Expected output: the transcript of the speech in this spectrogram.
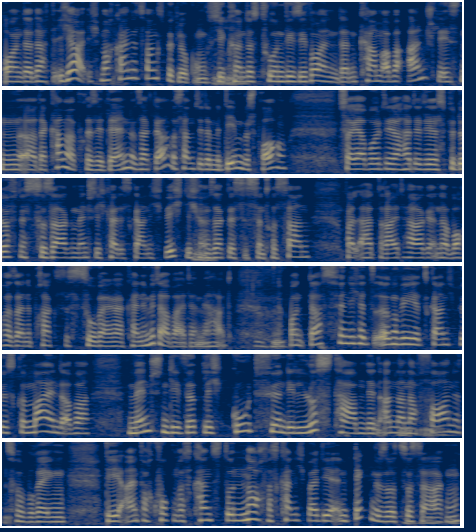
Und dann dachte ich, ja, ich mache keine Zwangsbeglückung. Sie können das tun, wie Sie wollen. Dann kam aber anschließend äh, der Kammerpräsident und sagte, ja, was haben Sie denn mit dem besprochen? So, ja, wollte, hatte das Bedürfnis zu sagen, Menschlichkeit ist gar nicht wichtig. Und er sagte, es ist interessant, weil er hat drei Tage in der Woche seine Praxis zu, weil er gar keine Mitarbeiter mehr hat. Mhm. Und das finde ich jetzt irgendwie jetzt gar nicht bös gemeint, aber Menschen, die wirklich gut führen, die Lust haben, den anderen nach vorne zu bringen, die einfach gucken, was kannst du noch, was kann ich bei dir entdecken sozusagen,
